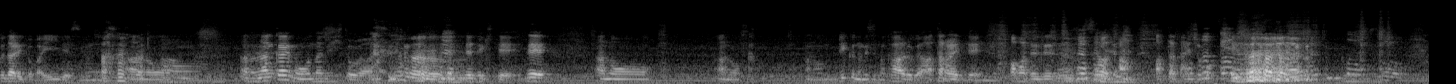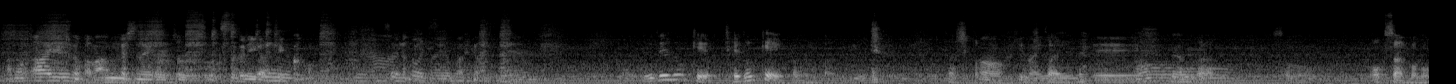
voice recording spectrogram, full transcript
下りとかいいですよね。あのあの何回も同じ人が 出てきてであのあのかあのリクの店のカールが当たられて慌てて座ってああった大丈夫。そうそう。あのああいうのがまあ昔の映画でちょっとくすぐりが結構、そういうのがよくありますね。腕時計手時計かなんか確か。ああ吹き替えで。ねへー。なんか奥さんの方も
